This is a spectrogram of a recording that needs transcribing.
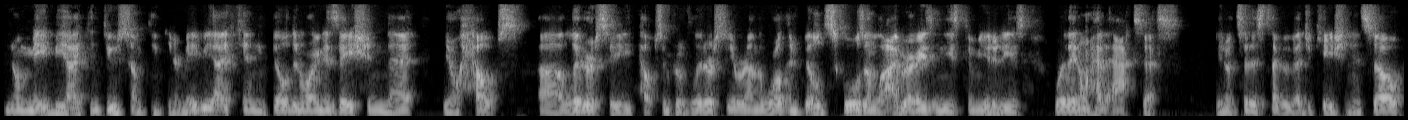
you know, maybe I can do something here. Maybe I can build an organization that you know, helps uh, literacy, helps improve literacy around the world, and build schools and libraries in these communities where they don't have access, you know, to this type of education. And so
